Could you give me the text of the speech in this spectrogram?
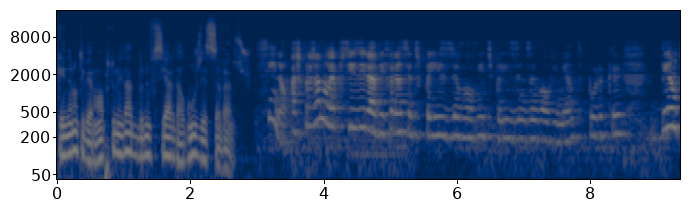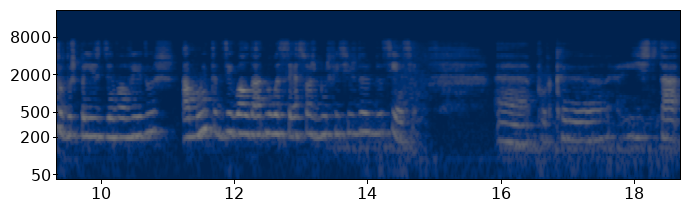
que ainda não tiveram a oportunidade de beneficiar de alguns desses avanços. Sim, não. Acho que para já não é preciso ir à diferença entre países desenvolvidos e países em desenvolvimento, porque dentro dos países desenvolvidos há muita desigualdade no acesso aos benefícios da ciência. Uh, porque isto está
